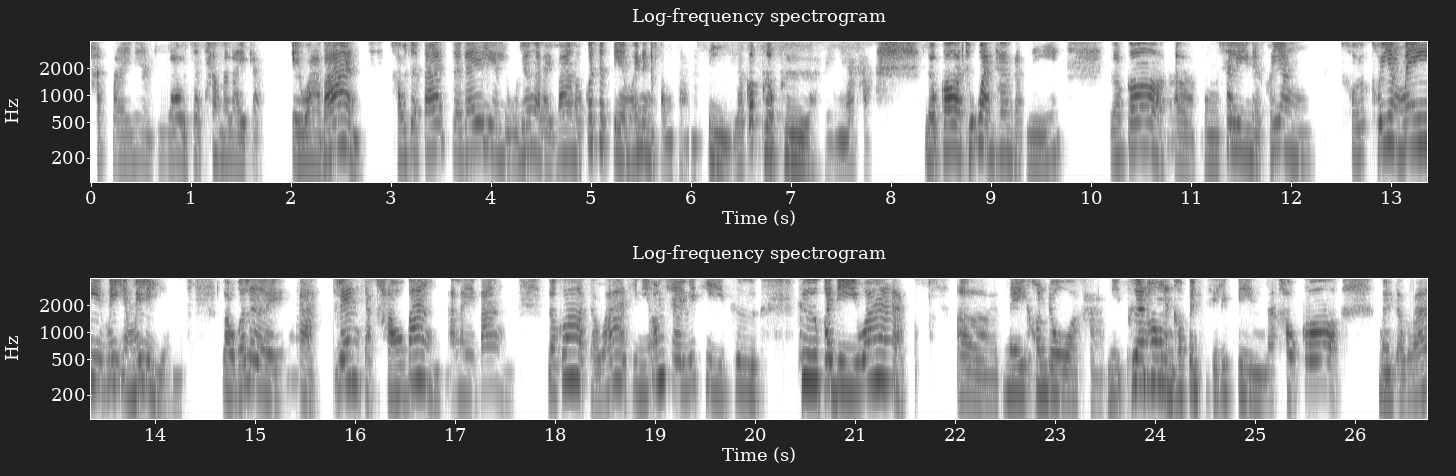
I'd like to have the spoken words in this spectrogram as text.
ถัดไปเนี่ย เราจะทำอะไรกับ เอวาบ้างเขาจะได้จะได้เรียนรู้เรื่องอะไรบ้าง เราก็จะเตรียมไว้หนึ่งสองสามสี่แล้วก็เผื่อๆอะไรเงี้ยค่ะ แล้วก็ทุกวันทำแบบนี้ แล้วก็ของชลีเนี่ยเขายังเขาเขายังไม่ไม่ยังไม่เรียน เราก็เลย อะเล่นกับเขาบ้างอะไรบ้าง แล้วก็แต่ว่าทีนี้อ้อมใช้วิธีคือ คือพอดีว่าในคอนโดอะค่ะ มีเพื่อนห้องหนึ่งเขาเป็นฟิลิปปินส์แล้วเขาก็เหมือนกับว่า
